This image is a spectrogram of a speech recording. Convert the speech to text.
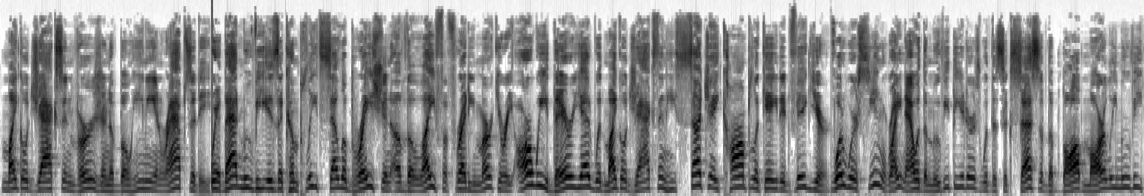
Michael Jackson version of Bohemian Rhapsody, where that movie is a complete celebration of the life of Freddie Mercury. Are we there yet with Michael Jackson? He's such a complicated figure. What we're seeing right now at the movie theaters with the success of the Bob Marley movie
